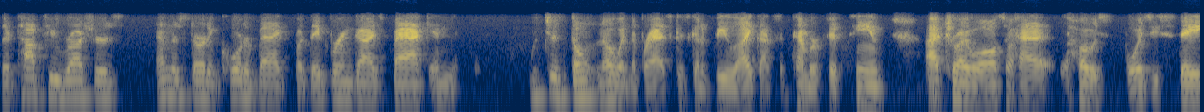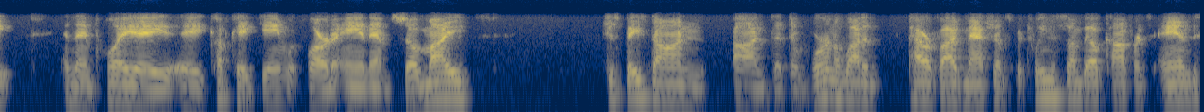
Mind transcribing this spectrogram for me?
their top two rushers and their starting quarterback, but they bring guys back, and we just don't know what Nebraska is going to be like on September 15th. Uh, Troy will also have, host Boise State and then play a, a cupcake game with Florida A&M. So my just based on on that there weren't a lot of Power Five matchups between the Sun Belt Conference and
